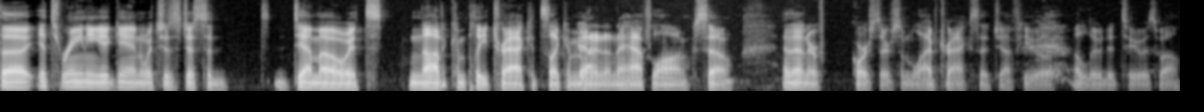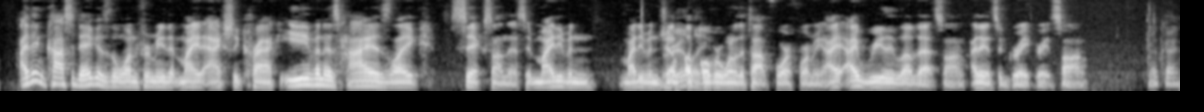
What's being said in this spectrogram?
the It's Raining Again, which is just a demo. It's not a complete track. It's like a minute yeah. and a half long. So, and then of course there's some live tracks that Jeff you uh, alluded to as well. I think Casa Dega is the one for me that might actually crack even as high as like six on this. It might even might even jump really? up over one of the top four for me. I, I really love that song. I think it's a great, great song. Okay.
